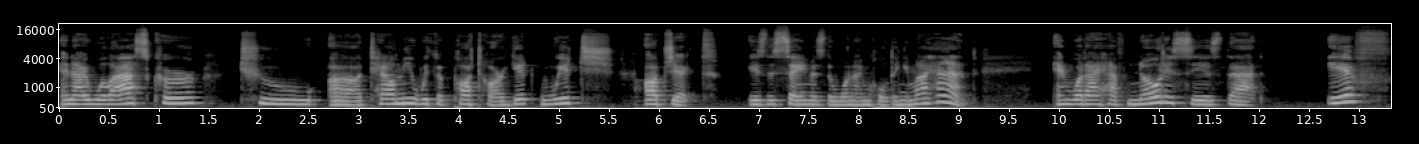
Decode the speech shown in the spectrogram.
and I will ask her to uh, tell me with a paw target which object is the same as the one I'm holding in my hand. And what I have noticed is that if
